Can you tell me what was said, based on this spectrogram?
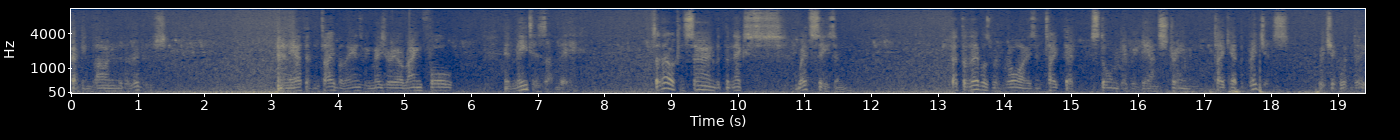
had been blown into the rivers. And in the Atherton Tablelands, we measure our rainfall in metres up there. So they were concerned with the next wet season that the levels would rise and take that storm debris downstream and take out the bridges, which it would do.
